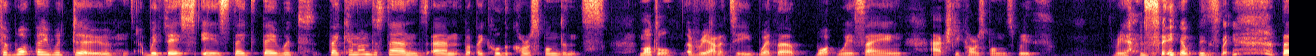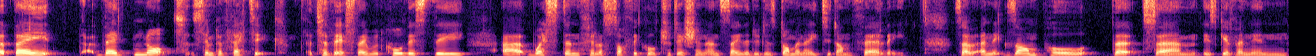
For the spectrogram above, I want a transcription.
the, what they would do with this is they they would they can understand um, what they call the correspondence model of reality, whether what we're saying actually corresponds with reality, obviously, but they they're not sympathetic to this. They would call this the uh, Western philosophical tradition and say that it is dominated unfairly. So, an example that um, is given in,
